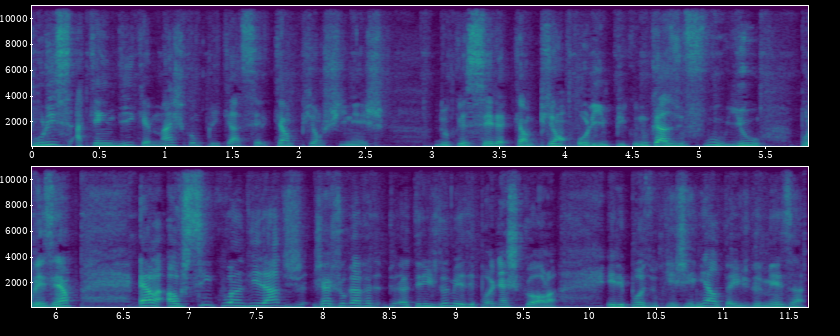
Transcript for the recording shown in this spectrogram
Por isso, há quem diga que é mais complicado ser campeão chinês do que ser campeão olímpico. No caso do Fu Yu, por exemplo, ela aos 5 anos de idade já jogava tênis de mesa, depois na escola. E depois o que é genial, tênis de mesa,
